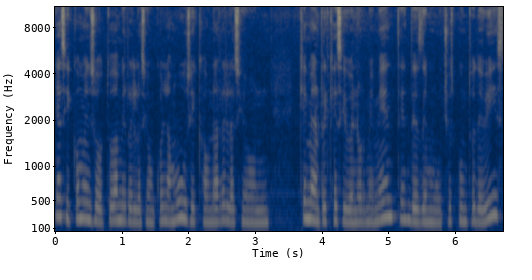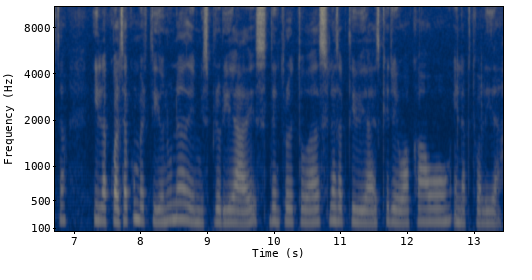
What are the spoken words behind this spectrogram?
Y así comenzó toda mi relación con la música, una relación que me ha enriquecido enormemente desde muchos puntos de vista y la cual se ha convertido en una de mis prioridades dentro de todas las actividades que llevo a cabo en la actualidad.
